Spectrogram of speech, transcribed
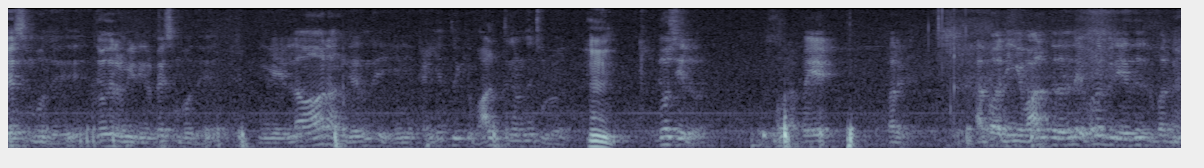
பேசும்போது ஜோதிட மீட்டிங்கில் பேசும்போது நீங்க எல்லாரும் அங்க இருந்து என்னை கையை தூக்கி வாழ்த்துங்கன்னு தான் சொல்லுவாரு ம் ஜோசியர் அப்பயே பாருங்க அப்போ நீங்க வாழ்த்துறதுல எவ்வளவு பெரிய இது இருக்கு பாருங்க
